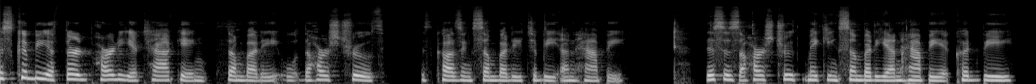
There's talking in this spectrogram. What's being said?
This could be a third party attacking somebody. The harsh truth is causing somebody to be unhappy. This is a harsh truth making somebody unhappy. It could be,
